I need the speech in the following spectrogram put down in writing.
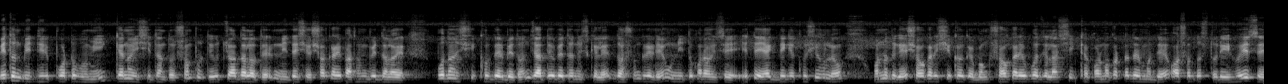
বেতন বৃদ্ধির পটভূমি কেন এই সিদ্ধান্ত? সম্প্রতি উচ্চ আদালতের নির্দেশে সরকারি প্রাথমিক বিদ্যালয়ের প্রধান শিক্ষকদের বেতন, জাতীয় বেতন স্কেলে দশম গ্রেডে উন্নীত করা হয়েছে। এতে একদিকে খুশি হলেও অন্যদিকে সহকারী শিক্ষক এবং সহকারী উপজেলা শিক্ষা কর্মকর্তাদের মধ্যে অসন্তোষ তৈরি হয়েছে।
